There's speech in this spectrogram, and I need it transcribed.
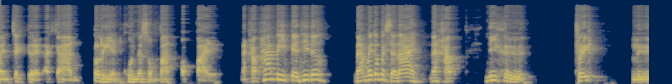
มันจะเกิดอาการเปลี่ยนคุณสมบัติออกไปนะครับ5ปีเป็นที่นึงนะไม่ต้องไปเสียได้นะครับ นี่คือทริคหรือ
